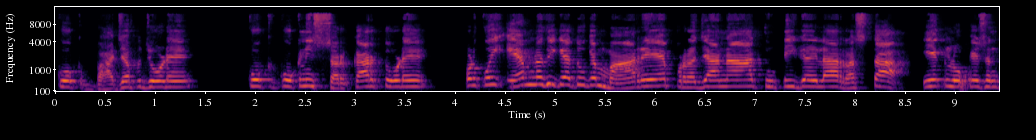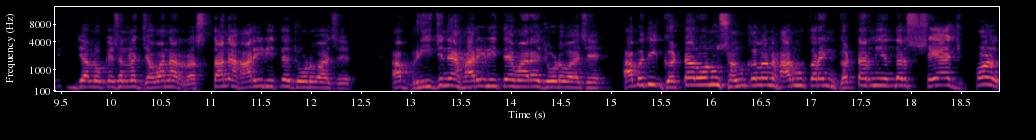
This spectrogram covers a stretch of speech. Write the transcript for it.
કોક ભાજપ જોડે, કોક કોકની સરકાર તોડે. પણ કોઈ એમ નથી કહેતું કે મારે પ્રજાના તૂટી ગયેલા રસ્તા, એક લોકેશનથી બીજા લોકેશન જવાના રસ્તાને સારી રીતે જોડવા છે. આ બ્રિજને સારી રીતે મારે જોડવા છે. આ બધી ગટરોનું સંકલન સારું કરીને ગટરની અંદર સહેજ પણ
